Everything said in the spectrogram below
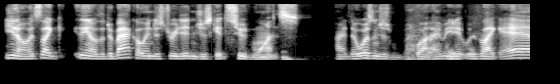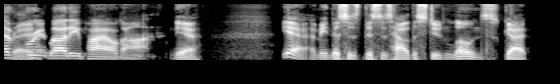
you know, it's like you know the tobacco industry didn't just get sued once. Right? There wasn't just one. I mean, it was like everybody piled on. Yeah. Yeah, I mean this is this is how the student loans got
